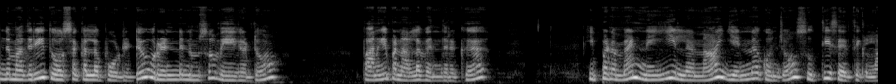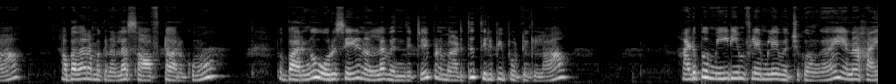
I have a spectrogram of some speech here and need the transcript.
இந்த மாதிரி தோசைக்கல்ல போட்டுட்டு ஒரு ரெண்டு நிமிஷம் வேகட்டும். பாருங்கள் இப்போ நல்லா வெந்திருக்கு. இப்போ நம்ம நெய் இல்லைன்னா எண்ணெய் கொஞ்சம் சுற்றி சேர்த்துக்கலாம். அப்போ தான் நமக்கு நல்லா சாஃப்டாக இருக்கும். இப்போ பாருங்கள் ஒரு சைடு நல்லா வெந்துட்டு இப்போ நம்ம அடுத்து திருப்பி போட்டுக்கலாம். அடுப்பு மீடியம் ஃப்ளேம்லேயே வச்சுக்கோங்க. ஏன்னா ஹை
